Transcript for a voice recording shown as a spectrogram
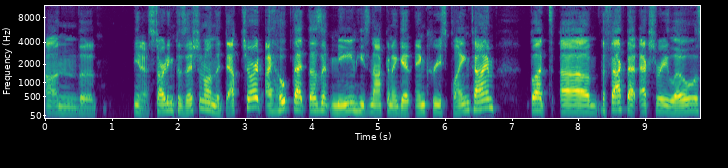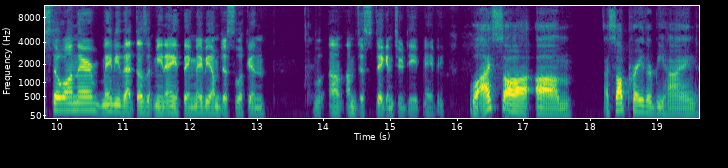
on the you know starting position on the depth chart. I hope that doesn't mean he's not going to get increased playing time. But um, the fact that Exree Loe is still on there, maybe that doesn't mean anything. Maybe I'm just looking I'm just digging too deep, maybe. Well, I saw um I saw Prather behind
